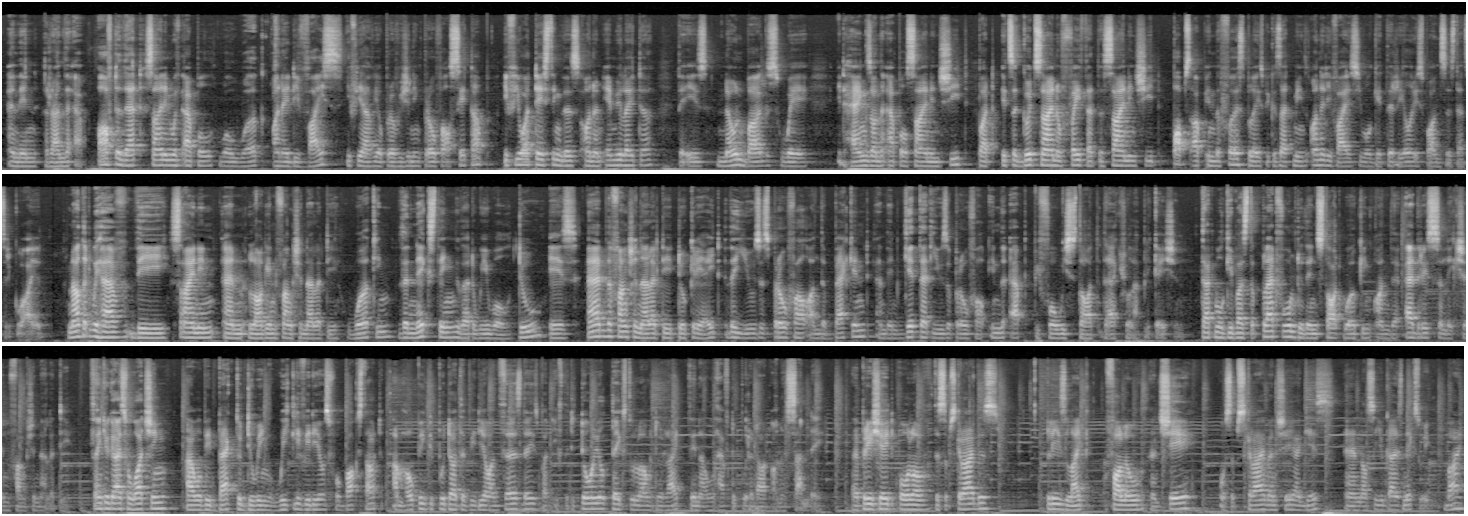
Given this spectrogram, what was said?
and then run the app. After that, sign in with Apple will work on a device if you have your provisioning profile set up. If you are testing this on an emulator, there is known bugs where it hangs on the Apple sign-in sheet, but it's a good sign of faith that the sign-in sheet pops up in the first place because that means on a device you will get the real responses that's required. Now that we have the sign in and login functionality working, the next thing that we will do is add the functionality to create the user's profile on the backend and then get that user profile in the app before we start the actual application that will give us the platform to then start working on the address selection functionality. Thank you guys for watching. I will be back to doing weekly videos for BoxtOut. I'm hoping to put out the video on Thursdays, but if the tutorial takes too long to write, then I will have to put it out on a Sunday. I appreciate all of the subscribers. Please like, follow, and share, or subscribe and share, I guess. And I'll see you guys next week. Bye.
